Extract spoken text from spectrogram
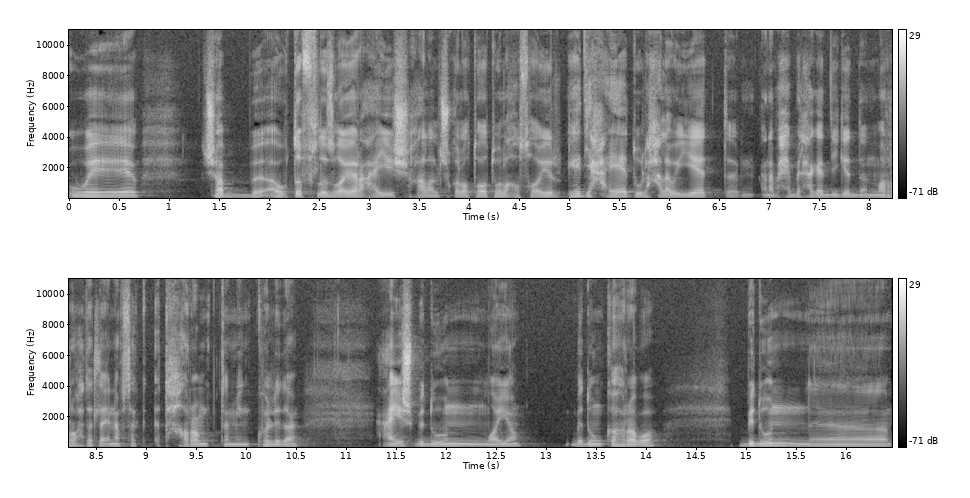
وشاب أو طفل صغير عايش على الشوكولاتات والعصاير. هي دي حياته والحلويات. أنا بحب الحاجات دي جدا. مرة واحدة تلاقي نفسك اتحرمت من كل ده. عايش بدون مية بدون كهرباء بدون آه،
